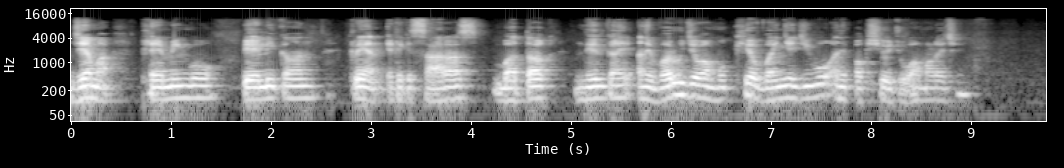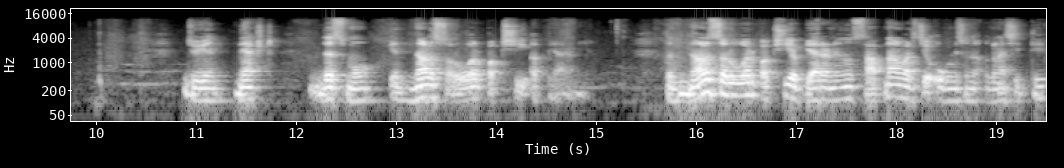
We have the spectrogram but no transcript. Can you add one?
જેમાં ફ્લેમિંગો, પેલિકન, ક્રેન એટલે કે સારસ, બતક, નીલગાય અને વરુ જેવા મુખ્ય વન્યજીવો અને પક્ષીઓ જોવા મળે છે. જોઈએ. નેક્સ્ટ દસમો કે નળ સરોવર પક્ષી અભયારણ્ય. તો નળ સરોવર પક્ષી અભયારણ્યનો સ્થાપના વર્ષે ઓગણીસો ને ઓગણસિત્તેર.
